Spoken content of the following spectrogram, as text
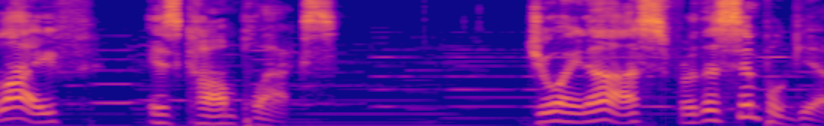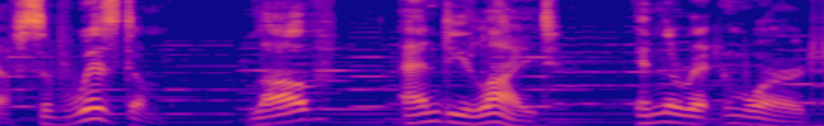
Life is complex. Join us for the simple gifts of wisdom, love, and delight in the written word.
